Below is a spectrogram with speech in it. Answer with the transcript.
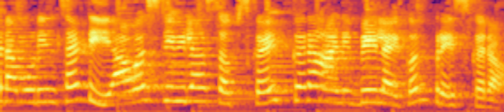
घडामोडींसाठी आवाज टीव्हीला सबस्क्राईब करा आणि बेल आयकॉन प्रेस करा.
